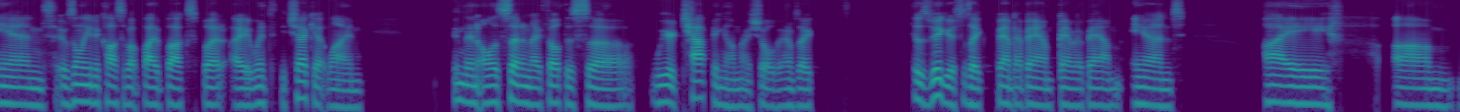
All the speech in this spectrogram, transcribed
and it was only going to cost about five bucks. But I went to the checkout line, and then all of a sudden I felt this uh, weird tapping on my shoulder. And I was like, it was vigorous. It was like bam, bam, bam, bam, bam, bam, and I, um,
